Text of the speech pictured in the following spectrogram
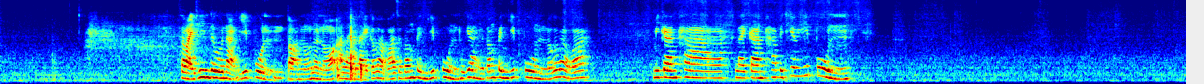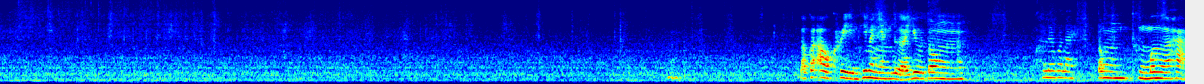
สมัยที่ดูหนังญี่ปุ่นตอนนู้นเนาะอะไรๆก็แบบว่าจะต้องเป็นญี่ปุ่น ทุกอย่างจะต้องเป็นญี่ปุ่น แล้วก็แบบว่า มีการพารายการพาไปเที่ยวญี่ปุ่น แล้วก็เอาค รีมที่มันยังเหลืออยู่ตรงเขาเรียกว่าอะไร ตรงถุงมือค่ะ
